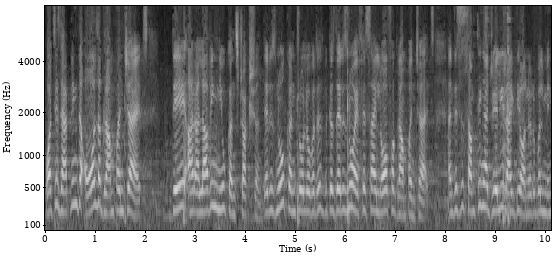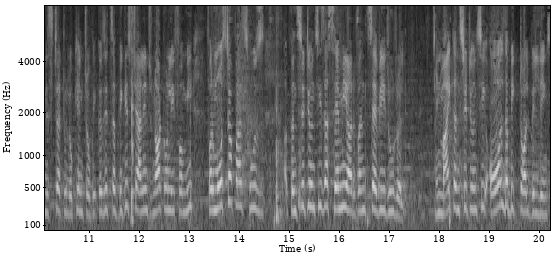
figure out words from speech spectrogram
What is happening? All the gram panchayats they are allowing new construction. There is no control over this because there is no FSI law for gram panchayats, and this is something I'd really like the honourable minister to look into because it's a biggest challenge not only for me, for most of us whose constituencies are semi-urban, semi-rural In my constituency, all the big tall buildings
